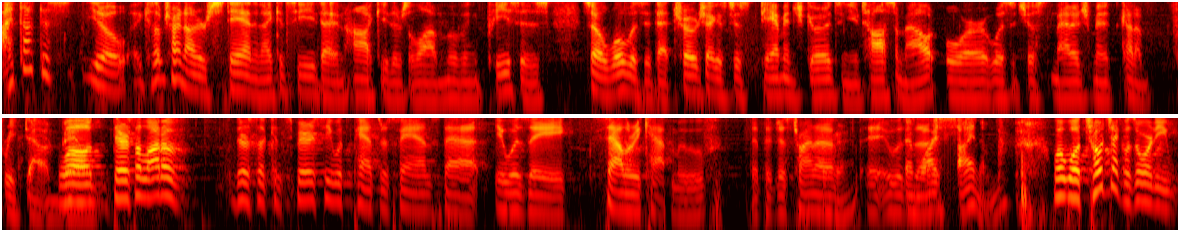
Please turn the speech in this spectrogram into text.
I thought this, you know, because I'm trying to understand, and I can see that in hockey there's a lot of moving pieces. So what was it that Trocheck is just damaged goods and you toss them out, or was it just management kind of freaked out? And? Well, there's a lot of there's a conspiracy with Panthers fans that it was a salary cap move that they're just trying to. It was then uh, why sign him? well, well, Trocheck was already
